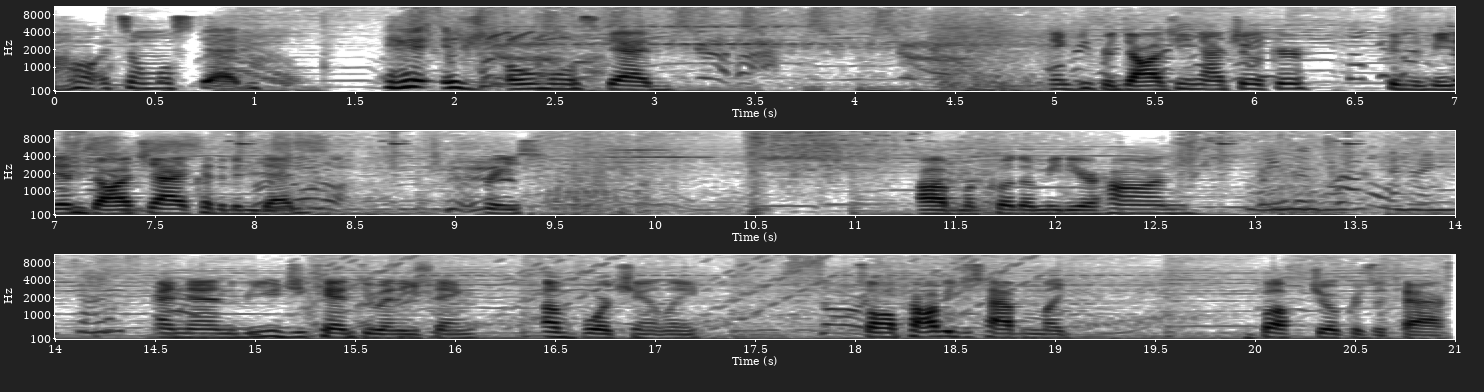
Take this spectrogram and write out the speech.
Oh, it's almost dead. It is almost dead. Thank you for dodging that Joker. Because if he didn't dodge that, I could have been dead. Freeze. Uh, Makoto Meteor Han. And then Ryuji can't do anything, unfortunately. So I'll probably just have him, like, buff Joker's attack.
